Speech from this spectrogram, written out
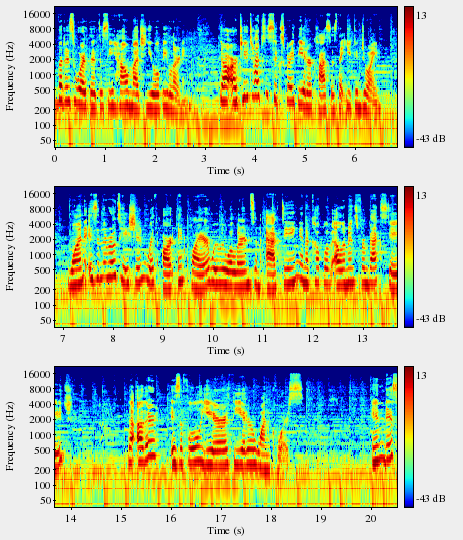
but it's worth it to see how much you will be learning. There are two types of sixth grade theater classes that you can join. One is in the rotation with art and choir, where we will learn some acting and a couple of elements from backstage. The other is the full year Theater 1 course. In this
